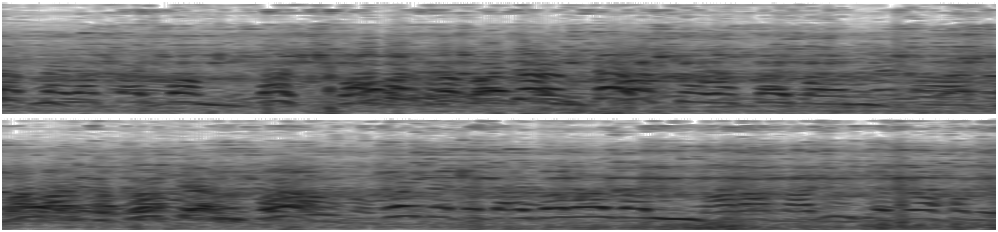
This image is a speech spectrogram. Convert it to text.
রাস্তায় রাস্তায় বাম বাস বাবার কাজন রাস্তায় রাস্তায় বাম। বাবার কাজন ওই জায়গায় যাই বাবার বাড়ি বাবা বাড়ি যেতে হবে।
